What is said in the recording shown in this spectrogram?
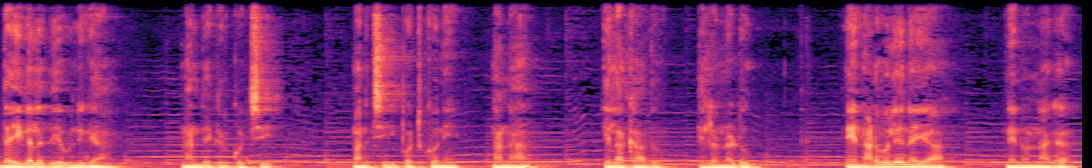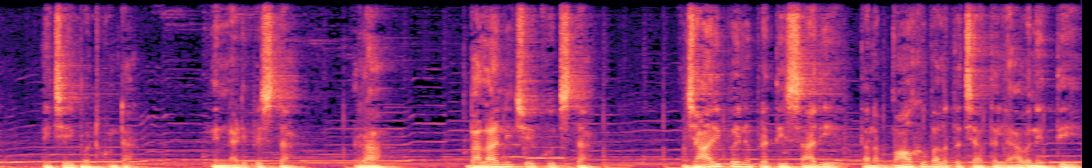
దయగల దేవునిగా మన దగ్గరకు వచ్చి మన చేయి పట్టుకొని నాన్న ఇలా కాదు. ఇలా నడు నేను నడవలేనయ్యా. నేనున్నాగా నీ చేయి పట్టుకుంటా. నిన్ను నడిపిస్తా. రా. బలాన్ని చేకూర్చుతా. జారిపోయిన ప్రతిసారి తన బాహుబలత చేత లేవనెత్తి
